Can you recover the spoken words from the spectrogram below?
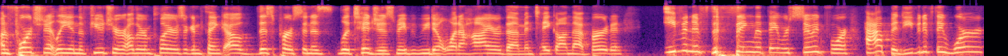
unfortunately in the future other employers are going to think, "Oh, this person is litigious, maybe we don't want to hire them and take on that burden." Even if the thing that they were suing for happened, even if they were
